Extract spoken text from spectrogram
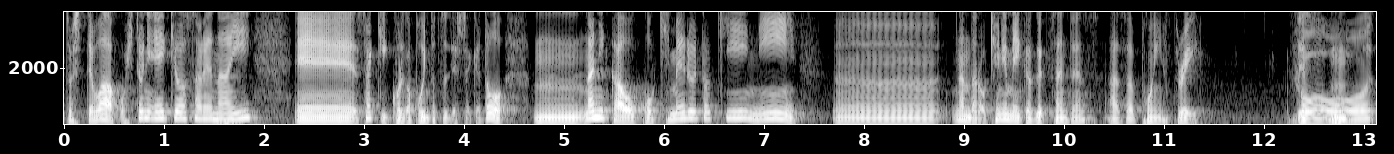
としてはこう人に影響されないえーさっきこれがポイント2でしたけどうん何かをこう決めるときにうんなんだろう。Can you make a good sentence as a point 3 This- for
